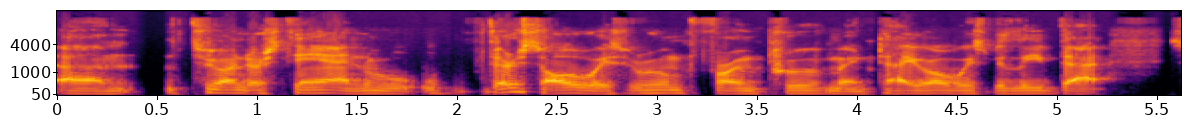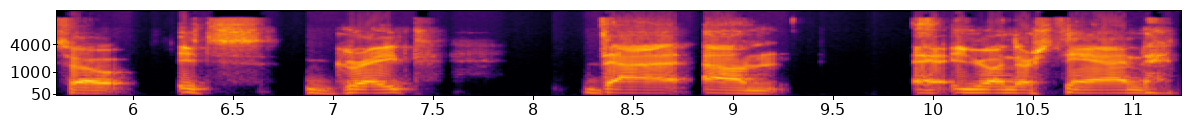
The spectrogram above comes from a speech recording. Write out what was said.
um, to understand there's always room for improvement. I always believe that. So it's great that um, uh, you understand,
